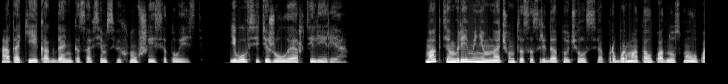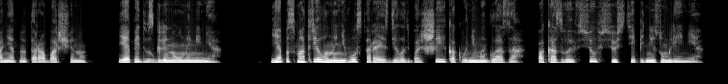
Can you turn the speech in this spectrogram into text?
А такие, как Данька, совсем свихнувшиеся, то есть. И вовсе тяжелая артиллерия. Маг тем временем на чем то сосредоточился, пробормотал под нос малопонятную тарабарщину и опять взглянул на меня. Я посмотрела на него, стараясь сделать большие, как в аниме, глаза, показывая всю-всю степень изумления.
